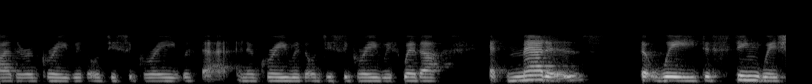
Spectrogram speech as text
either agree with or disagree with that and agree with or disagree with whether it matters that we distinguish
